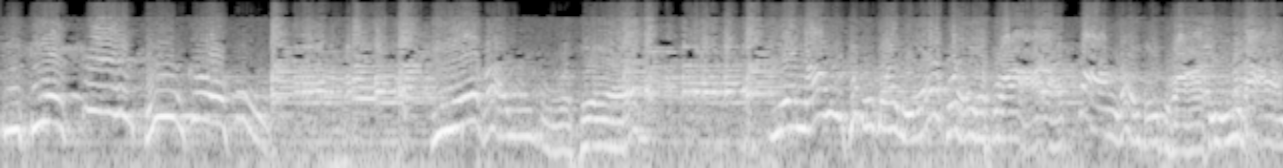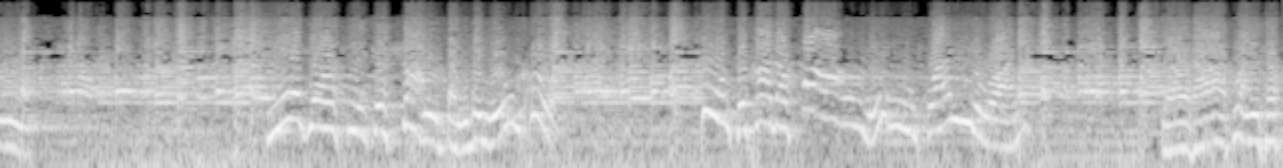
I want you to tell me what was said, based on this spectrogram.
其写诗词歌赋，学问不浅，也能中国也会画，上来的挂笔单，要是这上等的游客，故此他的芳名传远。要他算是喝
